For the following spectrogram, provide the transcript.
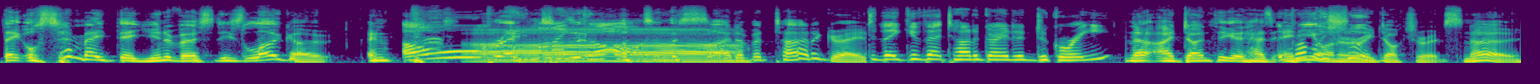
They also made their university's logo and Oh branded my it onto God. the side of a tardigrade. Did they give that tardigrade a degree? No, I don't think it has They any honorary should. doctorates. No.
